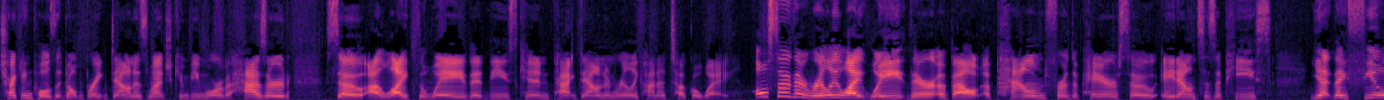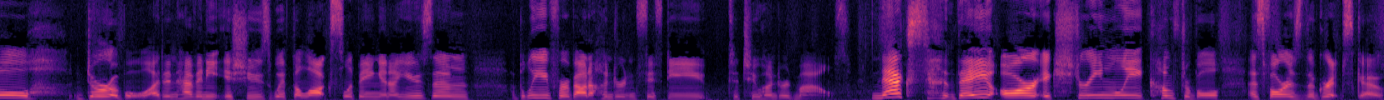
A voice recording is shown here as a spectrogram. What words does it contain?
trekking poles that don't break down as much can be more of a hazard. So I like the way that these can pack down and really kind of tuck away. Also, they're really lightweight. They're about a pound for the pair, so eight ounces a piece, yet they feel durable. I didn't have any issues with the lock slipping and I use them, I believe, for about 150 to 200 miles. Next, they are extremely comfortable as far as the grips go.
